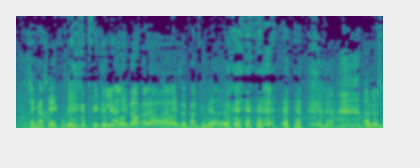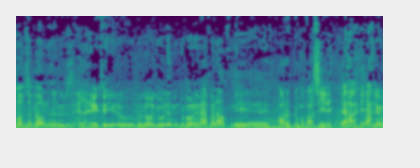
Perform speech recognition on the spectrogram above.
tænkte, han skal ikke forbi. Fik du lige vågnet op der? Han er lige blevet konfirmeret, jo. Jamen, det var som om, så vågnede du... Eller ikke fordi du, du lå lullet, men du vågnede i hvert fald op, fordi... Øh, oh, du, du må godt sige det. Jeg, jeg, jeg blev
